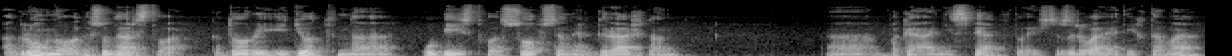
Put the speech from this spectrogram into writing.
огромного государства, который идет на убийство собственных граждан, пока они спят, то есть взрывает их дома,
